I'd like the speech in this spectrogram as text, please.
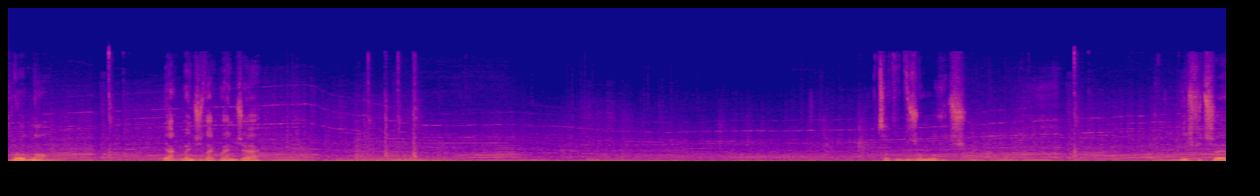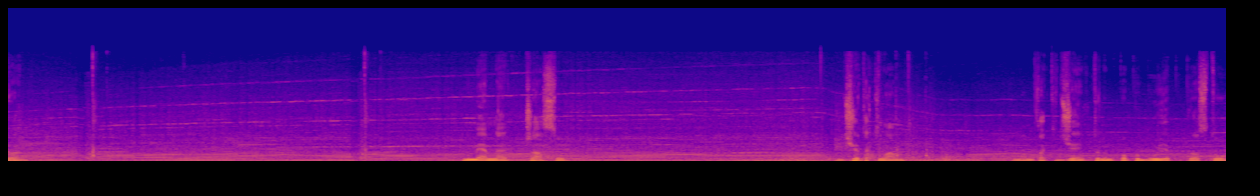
Trudno. Jak będzie, tak będzie. Co tu dużo mówić. Nie ćwiczyłem. Nie miałem nawet czasu. Dzisiaj taki mam Mam taki dzień, w którym popróbuję po prostu.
